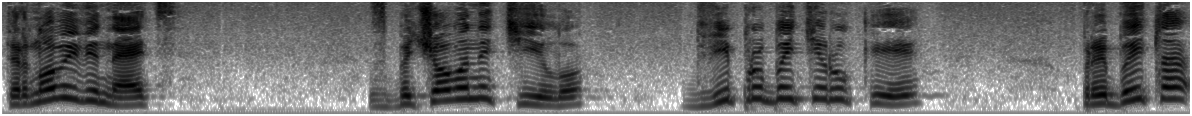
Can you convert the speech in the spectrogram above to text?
терновий вінець, збичоване тіло, дві пробиті руки, прибита,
